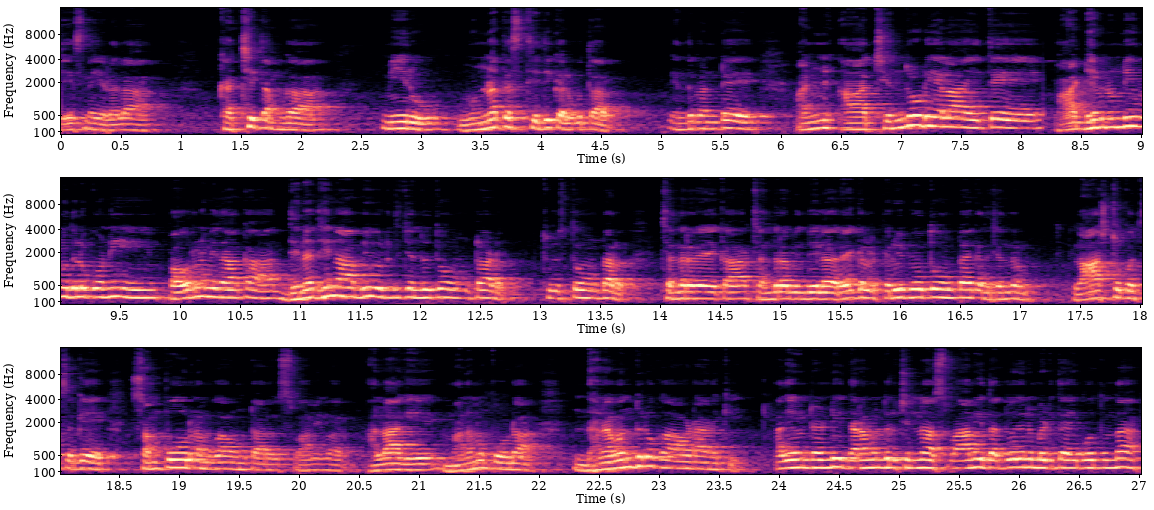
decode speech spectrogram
చేసిన ఎడల ఖచ్చితంగా మీరు ఉన్నత స్థితి కలుగుతారు. ఎందుకంటే అన్ని ఆ చంద్రుడు ఎలా అయితే పాఠ్యం నుండి మొదలుకొని పౌర్ణమి దాకా దినదిన అభివృద్ధి చెందుతూ ఉంటాడు చూస్తూ ఉంటారు. చంద్రరేఖ చంద్రబిందు ఇలా రేఖలు పెరిగిపోతూ ఉంటాయి కదా చంద్రం. లాస్ట్కి వచ్చేసరికి సంపూర్ణంగా ఉంటారు స్వామివారు. అలాగే మనము కూడా ధనవంతులు కావడానికి అదేమిటండి? ధనవంతులు చిన్న స్వామికి దద్దోజనం పెడితే అయిపోతుందా?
